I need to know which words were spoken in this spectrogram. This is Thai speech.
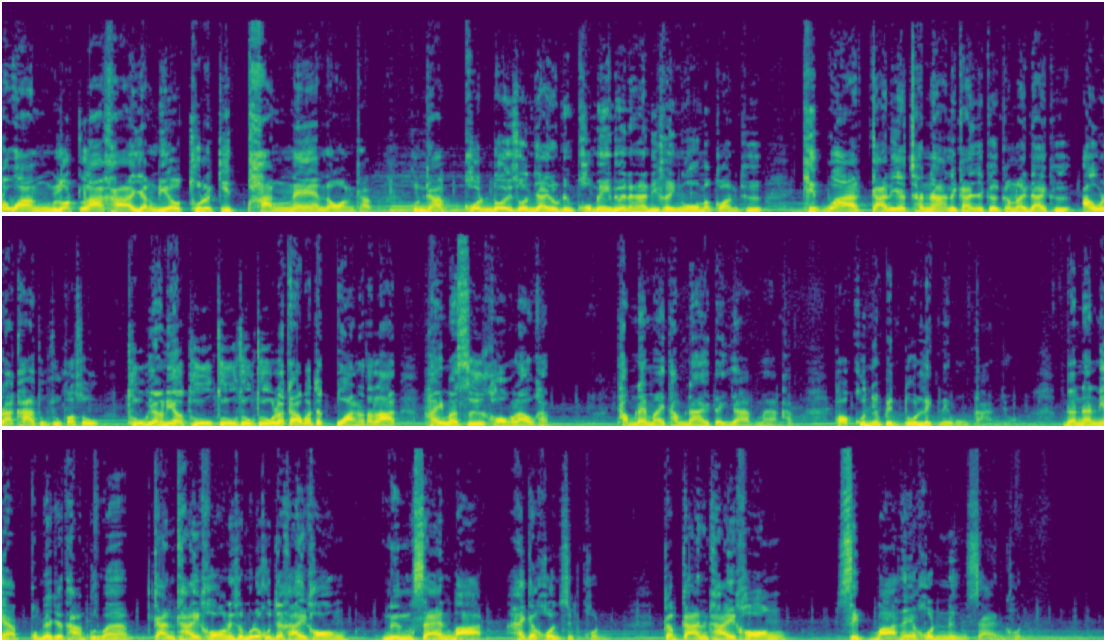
ระวังลดราคาอย่างเดียวธุรกิจพังแน่นอนครับ คุณครับ คนโดยส่วนใหญ่รวมถึงผมเองด้วยนะฮะที่เคยโง่มาก่อนคือ คิดว่าการที่จะชนะหรือการที่จะเกิดกำไรได้คือ เอาราคาถูกๆเข้าสู้ ถูกอย่างเดียวถูกถูกถูกถูกแล้วกะว่าจะกวาดทั้งตลาดให้มาซื้อของเราครับทำได้ไหมทำได้แต่ยากมากครับ เพราะคุณยังเป็นตัวเล็กในวงการอยู่ ดังนั้นเนี่ยผมอยากจะถามคุณว่า การขายของในสมมุติว่าคุณจะขายของ 1 0 0 0 0แสนบาทให้กับคน 10 คน กับการขายของ 10 บาทให้คน 1 0 0 0 0แสนคน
